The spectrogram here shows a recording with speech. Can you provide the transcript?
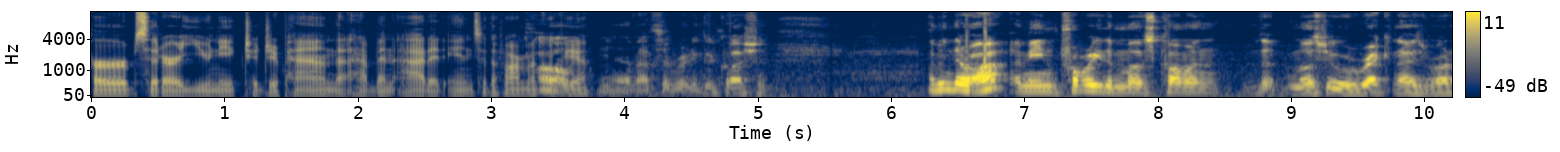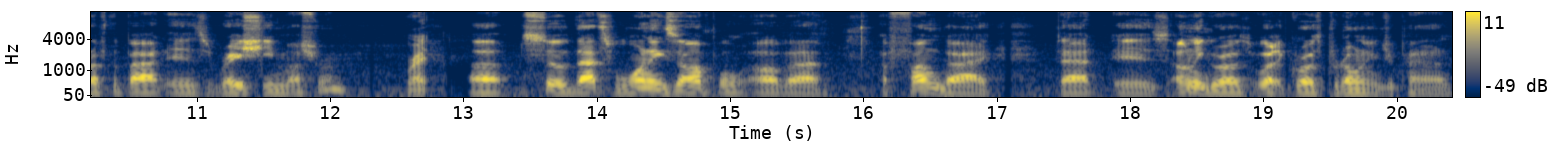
herbs that are unique to Japan that have been added into the Oh, pharmacopoeia? yeah, that's a really good question. I mean, there are. I mean, probably the most common that most people recognize right off the bat is reishi mushroom. Right. Uh, so that's one example of a, a fungi that is only grows, well, it grows predominantly in Japan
